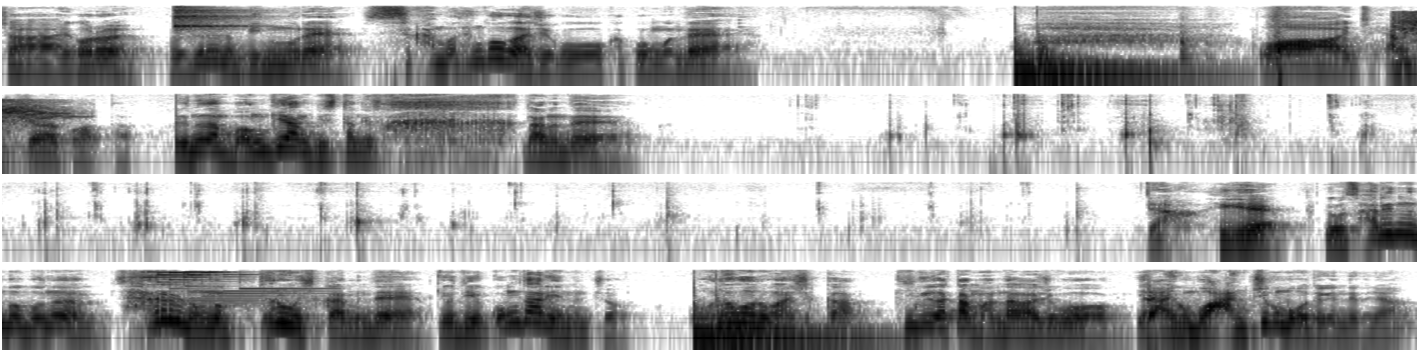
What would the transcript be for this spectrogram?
자 이거를 그 흐르는 민물에 쓱 한번 헹궈가지고 갖고 온 건데 와, 와 이제 향 기절할 것 같다. 은은한 먼기향 비슷한 게 싹 나는데 야 이게 요 살 있는 부분은 사르르 녹는 부드러운 식감인데 요 뒤에 꽁다리 있는 쪽. 오독오독한 식감. 두 개가 딱 만나가지고 야 이거 뭐 안 찍어 먹어도 되겠는데 그냥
